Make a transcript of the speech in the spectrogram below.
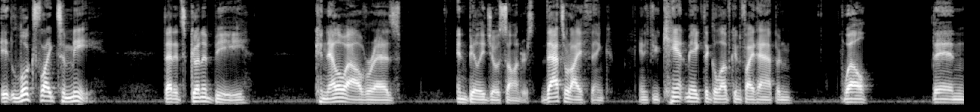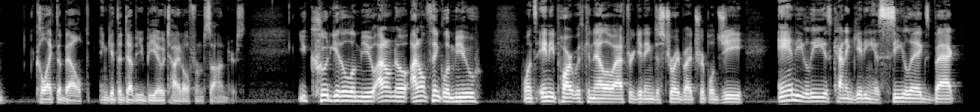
It looks like to me that it's going to be Canelo Alvarez and Billy Joe Saunders. That's what I think. And if you can't make the Golovkin fight happen, well, then collect a belt, and get the WBO title from Saunders. You could get a Lemieux. I don't know. I don't think Lemieux wants any part with Canelo after getting destroyed by Triple G. Andy Lee is kind of getting his sea legs back.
